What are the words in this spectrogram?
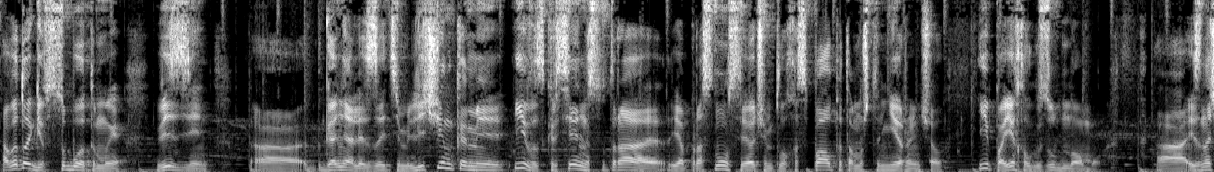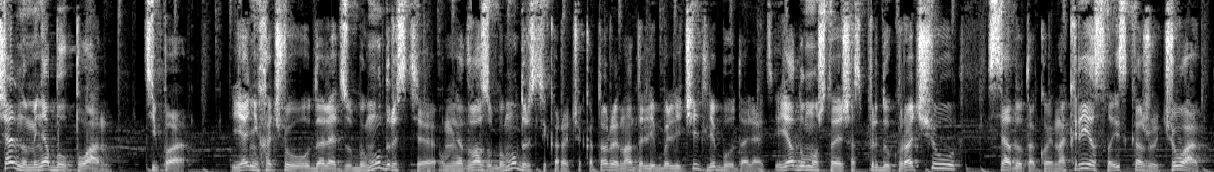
А в итоге в субботу мы весь день гонялись за этими личинками, и в воскресенье с утра я проснулся, я очень плохо спал, потому что нервничал, и поехал к зубному. А, изначально у меня был план, типа, я не хочу удалять зубы мудрости. У меня два зуба мудрости, короче, которые надо либо лечить, либо удалять. И я думал, что я сейчас приду к врачу, сяду такой на кресло и скажу, чувак,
